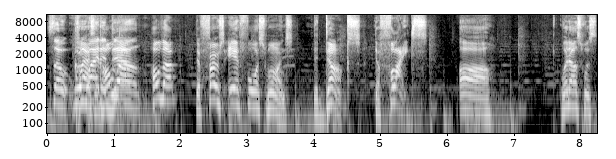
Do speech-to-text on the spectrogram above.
So we're Classic. Hold down. up, hold up. The first Air Force Ones, the Dunks, the Flights. Uh, what else was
